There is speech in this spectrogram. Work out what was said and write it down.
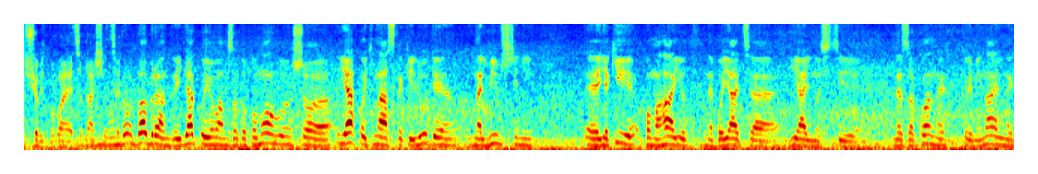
що відбувається далі. Це Ну, Добре, Андрій, дякую вам за допомогу. Що є хоч в нас такі люди на Львівщині, які допомагають, не бояться діяльності незаконних, кримінальних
